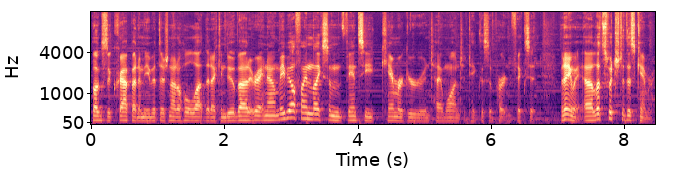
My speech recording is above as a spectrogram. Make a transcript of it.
bugs the crap out of me but there's not a whole lot that I can do about it right now. Maybe I'll find like some fancy camera guru in Taiwan to take this apart and fix it. But anyway, uh, let's switch to this camera.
